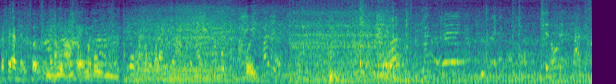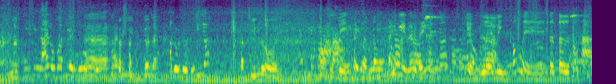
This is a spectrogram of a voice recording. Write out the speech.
cái cái anh này khởi gì hãng hãng phải bầu mình vậy à hai mươi nghìn một cân ạ. Sắp chín rồi. Ngọt lắm. Cũng phải dấm lâu Bảy nghìn đấy đấy Kiểu người mình không phải từ từ không thả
